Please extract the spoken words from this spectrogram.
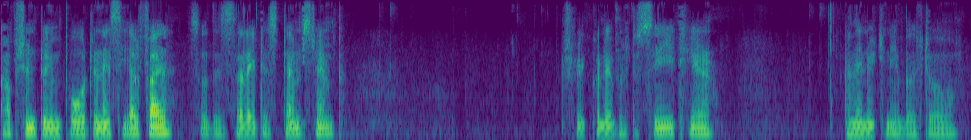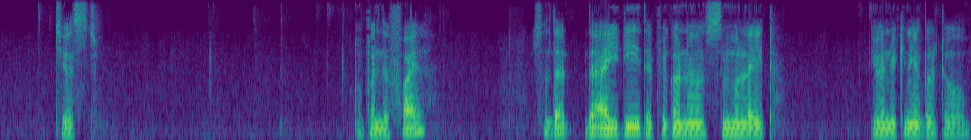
option to import an SCL file. So this is the latest timestamp. So we could able to see it here. And then we can able to just open the file. So that the ID that we're gonna simulate, even we can able to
